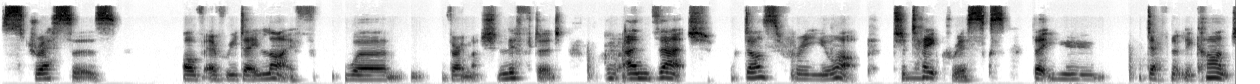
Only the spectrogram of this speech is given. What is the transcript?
stresses of everyday life were very much lifted, and that does free you up to mm. take risks that you definitely can't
